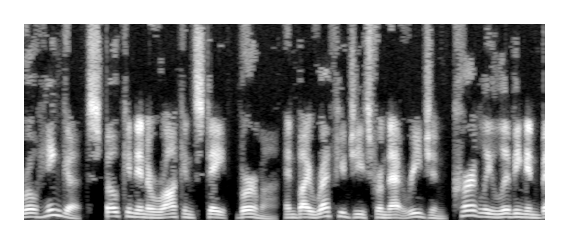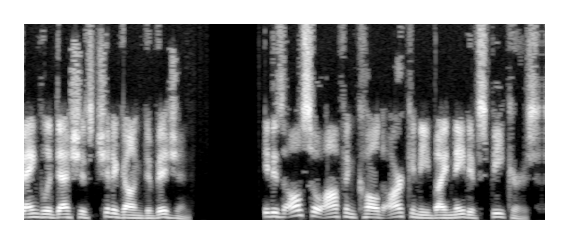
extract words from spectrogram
Rohingya, spoken in Arakan state, Burma, and by refugees from that region, currently living in Bangladesh's Chittagong division. It is also often called Arkani by native speakers.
